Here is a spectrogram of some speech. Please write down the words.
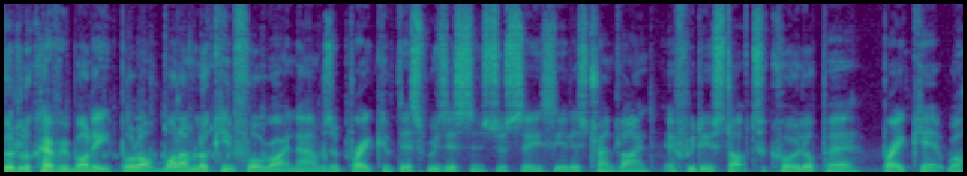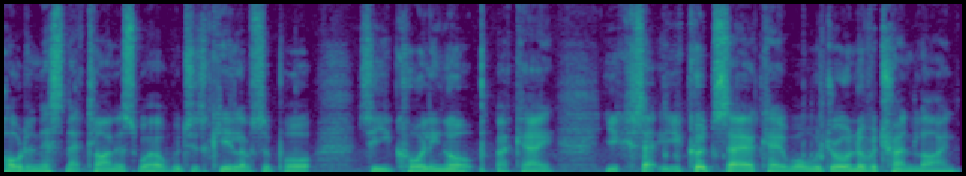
good luck everybody. But what I'm looking for right now is a break of this resistance. Just see, see this trend line. If we do start to coil up here, break it. We're holding this neckline as well, which is a key level support. So you're coiling up. Okay, you could say, you could say, okay, well we'll draw another trend line.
